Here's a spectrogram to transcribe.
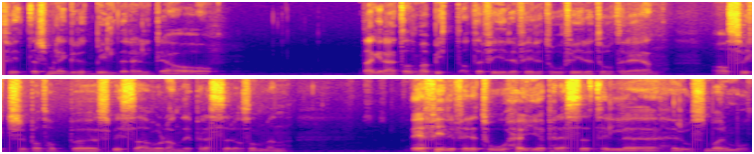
Twitter som legger ut bilder hele tida. Og det er greit at de har bytta til 4-4-2, 4-2-3-1 og switcher på topp spissa hvordan de presser og sånn, men det 4-4-2 høye presset til eh, Rosenborg mot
